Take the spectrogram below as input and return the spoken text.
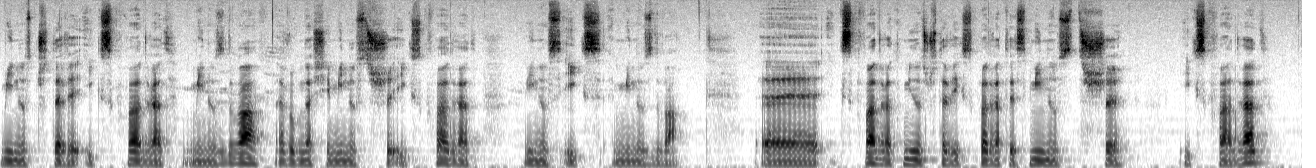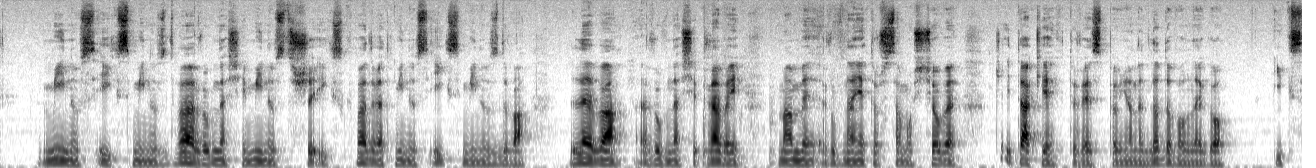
Minus 4x kwadrat minus 2 równa się minus 3x kwadrat minus x minus 2. E, x kwadrat minus 4x kwadrat to jest minus 3x kwadrat minus x minus 2 równa się minus 3x kwadrat minus x minus 2. Lewa równa się prawej. Mamy równanie tożsamościowe, czyli takie, które jest spełnione dla dowolnego x.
